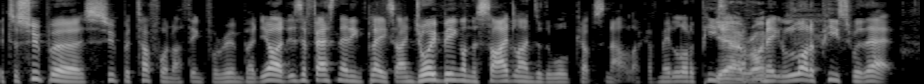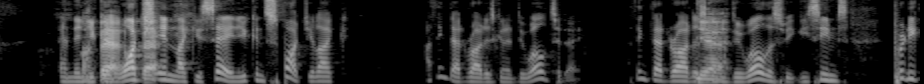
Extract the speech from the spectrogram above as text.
it's a super, super tough one, I think, for him. But yeah, it is a fascinating place. I enjoy being on the sidelines of the World Cups now. Like I've made a lot of peace. Yeah, I've right. made a lot of peace with that. And then I you bet, can watch in, like you say, and you can spot. You're like, I think that rider's going to do well today. I think that rider's going to do well this week. He seems pretty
